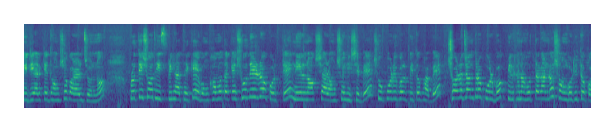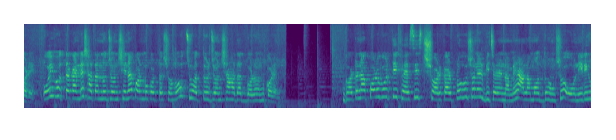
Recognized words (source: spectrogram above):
বিডিআরকে ধ্বংস করার জন্য প্রতিশোধ স্পৃহা থেকে এবং ক্ষমতাকে সুদৃঢ় করতে নীল নকশার অংশ হিসেবে সুপরিকল্পিতভাবে ষড়যন্ত্রপূর্বক পিলখানা হত্যাকাণ্ড সংগঠিত করে। ওই হত্যাকাণ্ডে সাতান্ন জন সেনা কর্মকর্তা সহ চুয়াত্তর জন শাহাদাত বরণ করেন। ঘটনা পরবর্তী ফ্যাসিস্ট সরকার প্রহসনের বিচারের নামে আলামত ধ্বংস ও নিরীহ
